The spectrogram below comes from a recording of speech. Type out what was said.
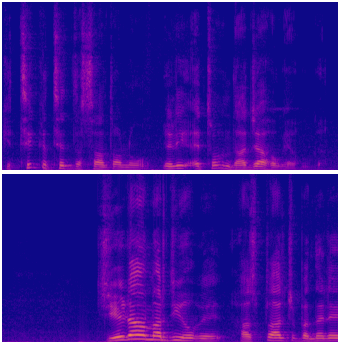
ਕਿੱਥੇ ਕਿੱਥੇ ਦੱਸਾਂ ਤੁਹਾਨੂੰ, ਜਿਹੜੀ ਇੱਥੋਂ ਅੰਦਾਜ਼ਾ ਹੋ ਗਿਆ ਹੋਊਗਾ। ਜਿਹੜਾ ਮਰਜ਼ੀ ਹੋਵੇ, ਹਸਪਤਾਲ ਚ ਬੰਦੇ ਨੇ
